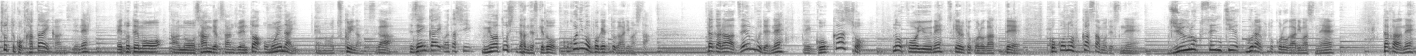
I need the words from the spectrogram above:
ちょっとこう硬い感じでね、とてもあの330円とは思えないあの作りなんですが、前回私見渡してたんですけど、ここにもポケットがありました。だから全部でね、5箇所のこういうね、つけるところがあって、ここの深さもですね、16センチぐらい懐がありますね。だからね、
